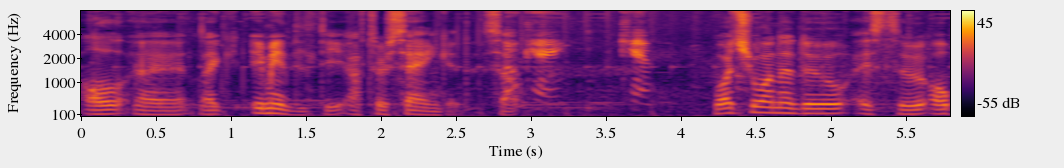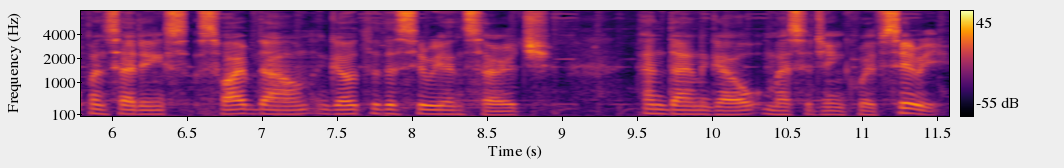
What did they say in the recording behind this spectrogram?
all uh, like immediately after saying it. So Okay, Kim. what you want to do is to open settings, swipe down, go to the Siri and search, and then go messaging with Siri.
